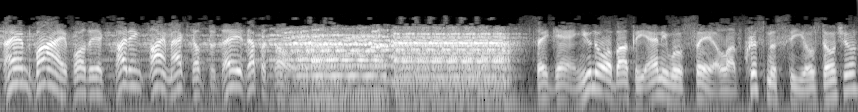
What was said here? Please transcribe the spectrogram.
stand by for the exciting climax of today's episode. Say, gang, you know about the annual sale of Christmas seals, don't you?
